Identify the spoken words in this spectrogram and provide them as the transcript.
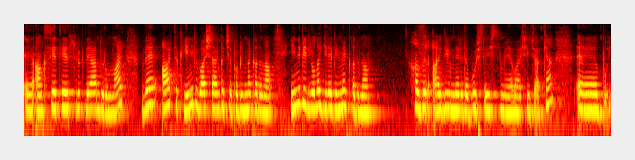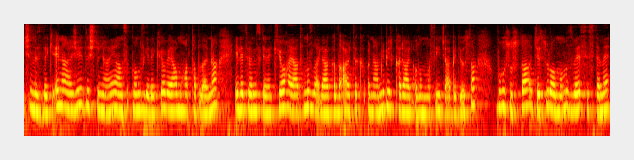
e, anksiyeteye sürükleyen durumlar ve artık yeni bir başlangıç yapabilmek adına yeni bir yola girebilmek adına hazır ay düğümleri de burç değiştirmeye başlayacakken e, bu içimizdeki enerjiyi dış dünyaya yansıtmamız gerekiyor veya muhataplarına iletmemiz gerekiyor. Hayatımızla alakalı artık önemli bir karar alınması icap ediyorsa bu hususta cesur olmamız ve sisteme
